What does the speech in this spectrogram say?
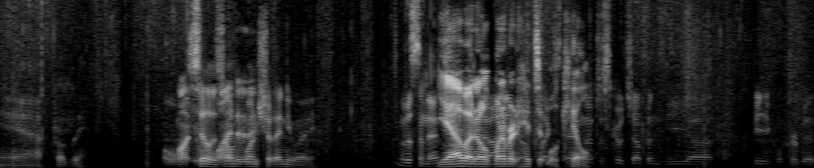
yeah, probably. Why, Still, it's only one it- shot anyway. Listen, Yeah, but it'll- whatever it hits it will kill. Just go jump in the uh, vehicle for a bit.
